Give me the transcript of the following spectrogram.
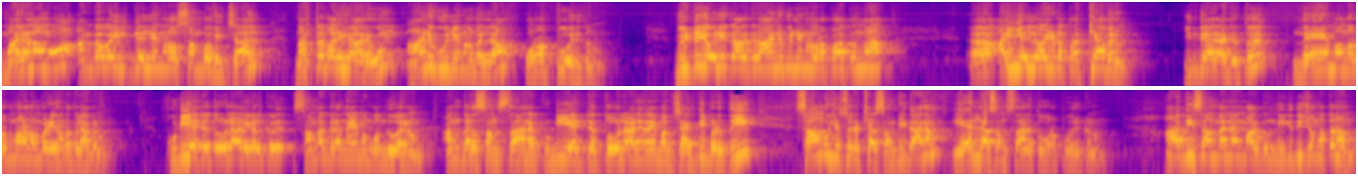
മരണമോ അംഗവൈകല്യങ്ങളോ സംഭവിച്ചാൽ നഷ്ടപരിഹാരവും ആനുകൂല്യങ്ങളുമെല്ലാം ഉറപ്പുവരുത്തണം. വീട്ടുജോലിക്കാർക്ക് ആനുകൂല്യങ്ങൾ ഉറപ്പാക്കുന്ന ഐ എൽ ഒയുടെ പ്രഖ്യാപനം ഇന്ത്യ രാജ്യത്ത് നിയമനിർമ്മാണം വഴി നടപ്പിലാക്കണം. കുടിയേറ്റ തൊഴിലാളികൾക്ക് സമഗ്ര നിയമം കൊണ്ടുവരണം. അന്തർ സംസ്ഥാന കുടിയേറ്റ തൊഴിലാളി നിയമം ശക്തിപ്പെടുത്തി സാമൂഹ്യ സുരക്ഷാ സംവിധാനം എല്ലാ സംസ്ഥാനത്തും ഉറപ്പുവരുത്തണം. ആദിസമ്പന്നന്മാർക്ക് നികുതി ചുമത്തണം.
